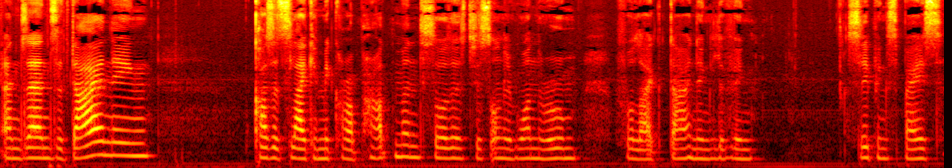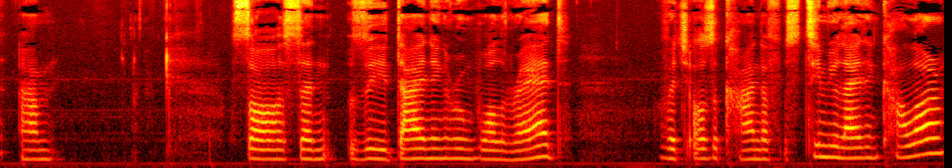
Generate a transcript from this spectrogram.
And then the dining because it's like a micro apartment so there's just only one room for like dining living sleeping space um so then the dining room wall red which also kind of stimulating color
